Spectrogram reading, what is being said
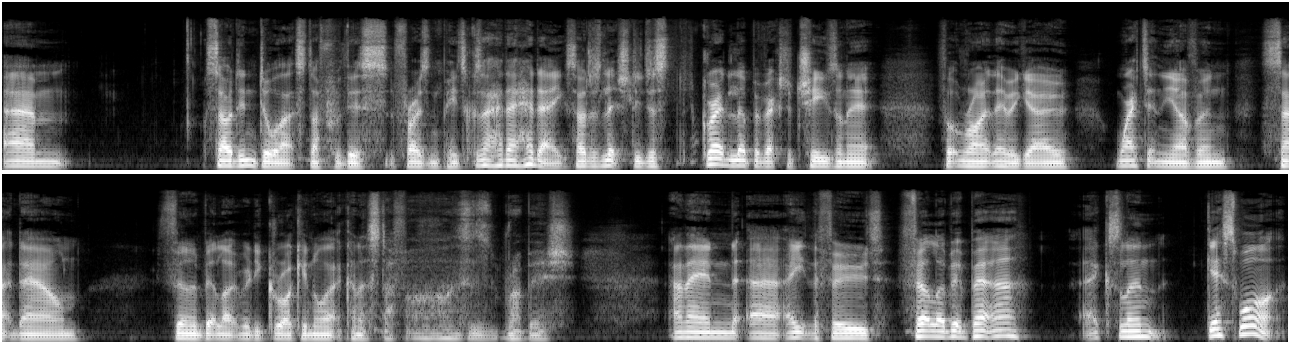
Um, so I didn't do all that stuff with this frozen pizza because I had a headache. So I just literally just grated a little bit of extra cheese on it. Thought, right, there we go. Whacked it in the oven. Sat down, feeling a bit like really groggy and all that kind of stuff. Oh, this is rubbish. And then uh, ate the food. Felt a bit better. Excellent. Guess what?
